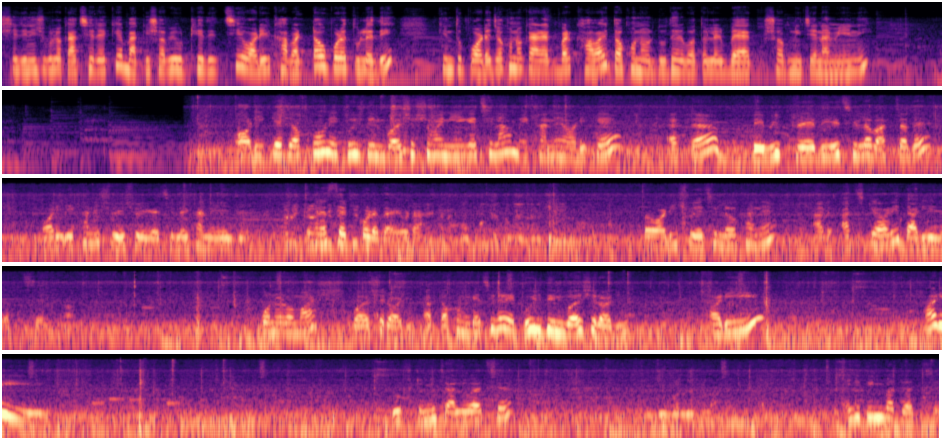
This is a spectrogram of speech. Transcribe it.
সে জিনিসগুলো কাছে রেখে বাকি সবই উঠিয়ে দিচ্ছি। ওয়ারির খাবারটা উপরে তুলে দিই, কিন্তু পরে যখন ওকে আর একবার খাওয়াই, তখন ওর দুধের বোতলের ব্যাগ সব নিচে নামিয়ে নিই। অরিকে যখন একুশ দিন বয়সের সময় নিয়ে গেছিলাম, এখানে অরিকে একটা বেবি ট্রে দিয়েছিল বাচ্চাদের। অরি এখানে শুয়ে শুয়ে গেছিল, এখানে এই যে, এখানে সেট করে দেয় ওরা। তো অরি শুয়েছিল ওখানে, আর আজকে অরি দাঁড়িয়ে যাচ্ছে। পনেরো মাস বয়সের অরি, আর তখন গেছিল একুশ দিন বয়সের অরি। অরি? অরি? দুষ্টুমি চালু আছে। এই যে তিনবার যাচ্ছে।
